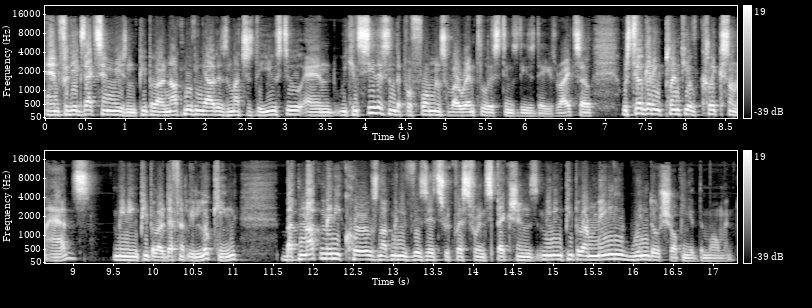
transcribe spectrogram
And for the exact same reason, people are not moving out as much as they used to. And we can see this in the performance of our rental listings these days, right? So we're still getting plenty of clicks on ads, meaning people are definitely looking, but not many calls, not many visits, requests for inspections, meaning people are mainly window shopping at the moment.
